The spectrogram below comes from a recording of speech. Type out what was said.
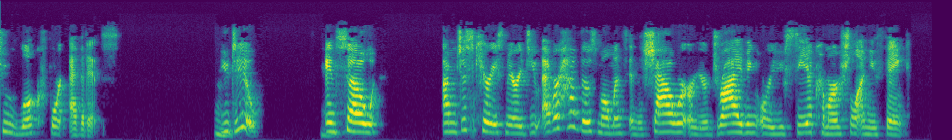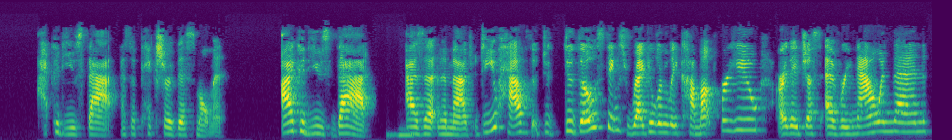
to look for evidence. Mm-hmm. You do. And so I'm just curious, Mary, do you ever have those moments in the shower or you're driving or you see a commercial and you think, I could use that as a picture this moment. I could use that as an imagine do you have do, do those things regularly come up for you? Are they just every now and then?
